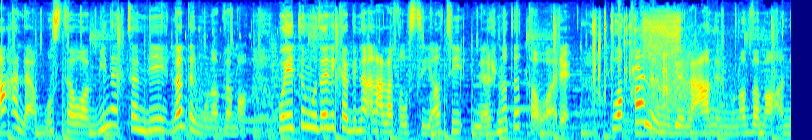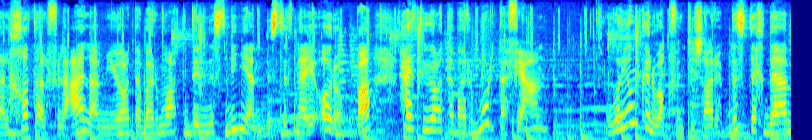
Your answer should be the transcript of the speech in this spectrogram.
أعلى مستوى من التنبيه لدى المنظمة ويتم ذلك بناء على توصيات لجنة الطوارئ. وقال المدير العام للمنظمة أن الخطر في العالم يعتبر معتدل نسبيا باستثناء أوروبا حيث يعتبر مرتفعا. ويمكن وقف انتشاره باستخدام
